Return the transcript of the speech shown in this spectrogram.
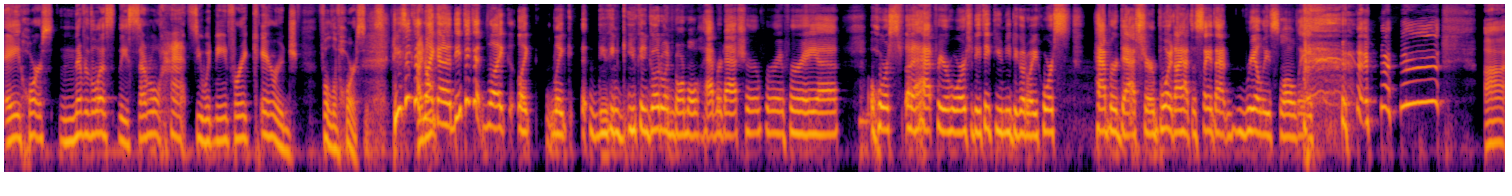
a horse. Nevertheless, the several hats you would need for a carriage full of horses. Do you think that don't- like uh do you think that like like like you can you can go to a normal haberdasher for a for a uh a horse a hat for your horse or do you think you need to go to a horse haberdasher boy i have to say that really slowly uh,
